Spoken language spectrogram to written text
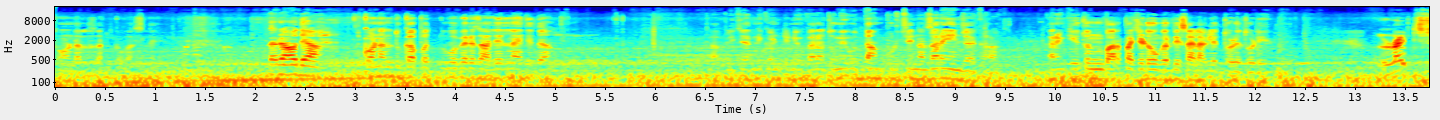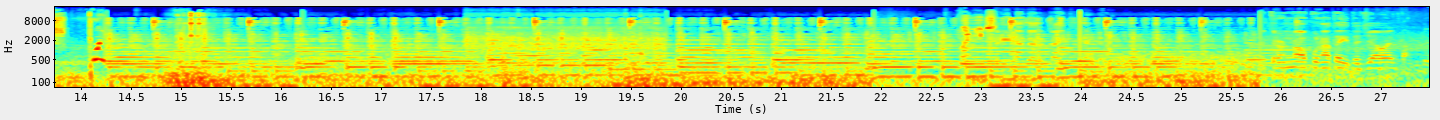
तोंडाला झटका बसलाय. तर राहू द्या. कोणाला दुखापत वगैरे झालेलं नाही तिथं. आपली जर्नी कंटिन्यू करा. तुम्ही उद्दामपूरचे नजारे एन्जॉय करा. कारण की इथून बर्फाचे डोंगर दिसायला लागले थोडे थोडे लेट्स श्रीनगर काय मित्रांनो आपण आता इथं जेवायला थांबलो.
